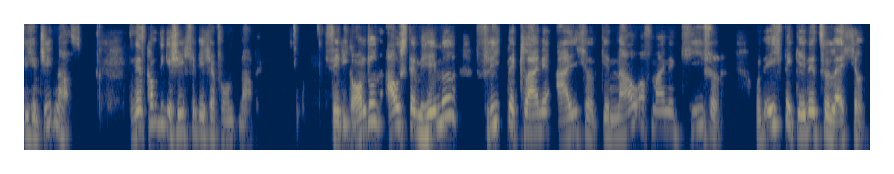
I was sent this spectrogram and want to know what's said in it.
dich entschieden hast. Und jetzt kommt die Geschichte, die ich erfunden habe. Ich sehe die Gondeln. Aus dem Himmel fliegt eine kleine Eichel genau auf meinen Kiefer. Und ich beginne zu lächeln.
